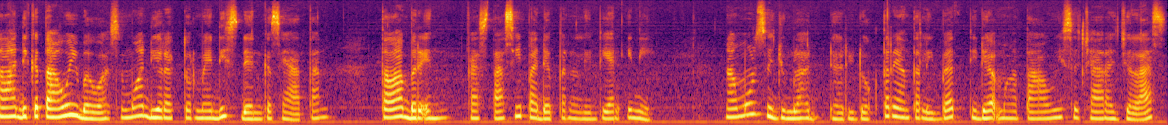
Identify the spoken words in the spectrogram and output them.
Telah diketahui bahwa semua direktur medis dan kesehatan telah berinvestasi pada penelitian ini. Namun sejumlah dari dokter yang terlibat tidak mengetahui secara jelas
